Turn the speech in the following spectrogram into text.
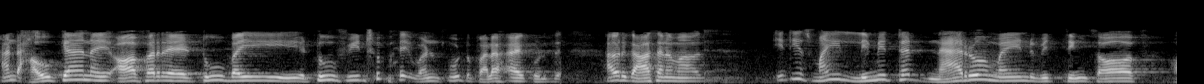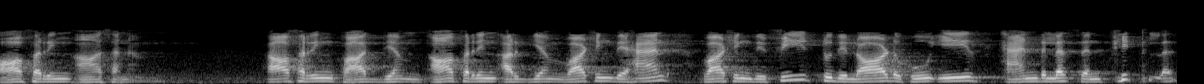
And how can I offer a two by two feet by one foot palahai kuduthu? Avarukku asanamavudu. It is my limited, narrow mind which thinks of offering asanam. Offering padyam, offering argyam, washing the hand, washing the feet to the Lord who is handless and feetless.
